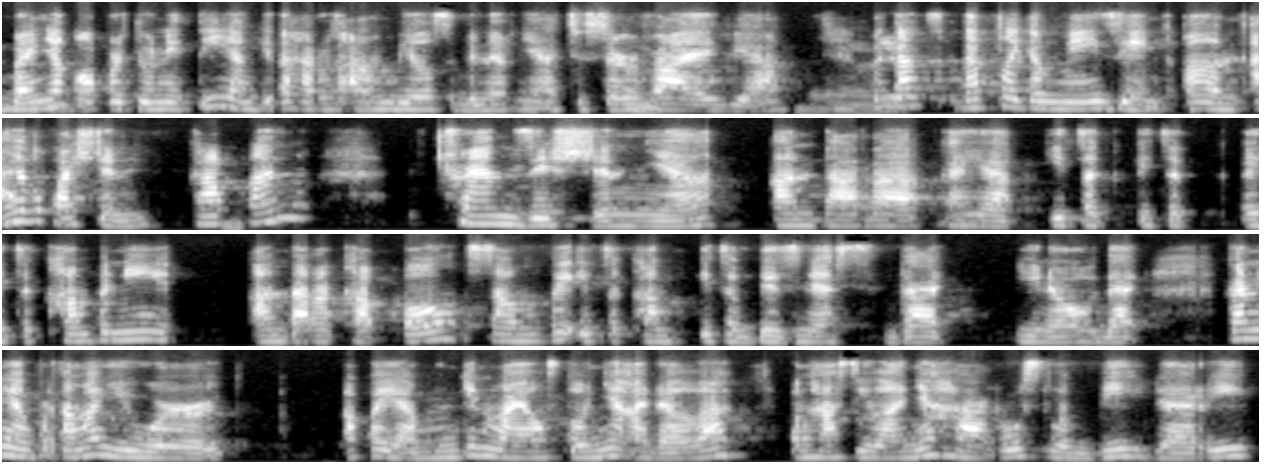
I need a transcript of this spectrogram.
banyak opportunity yang kita harus ambil sebenarnya to survive ya. But that's that's like amazing. Um, I have a question. Kapan transitionnya antara kayak it's a it's a it's a company antara couple sampai it's a it's a business that you know that kan yang pertama you were apa ya mungkin milestone-nya adalah penghasilannya harus lebih dari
